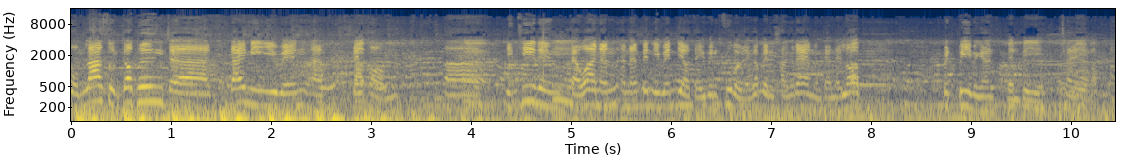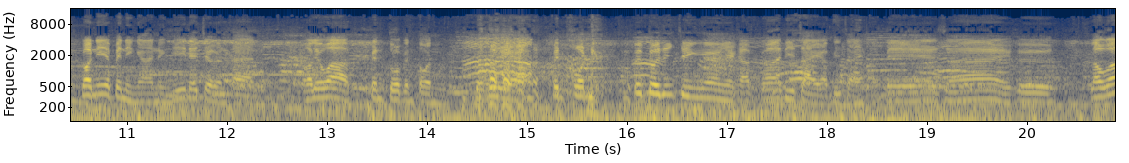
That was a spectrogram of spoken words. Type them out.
ผมล่าสุดก็เพิ่งจะได้มีอีเวนต์ครับเป็นของเอ่ออีกที่หนึ่งอืม แต่ว่าอันนั้นอันนั้นเป็นอีเวนต์เดี่ยวแต่อีเวนต์คู่แบบนี้ก็เป็นครั้งแรกเหมือนกันในรอบเป็นปีเหมือนกัน เป็นปีใช่ครับ ก็นี่เป็นอีกงานหนึ่งที่ได้เจอแฟนเขาเรียกว่าเป็นตัวเป็นตน เป็นคน เป็นตัวจริงๆอะไรอย่างเงี้ยครับ ก็ดีใจครับดีใจครับเป้ใช่คือเราก็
